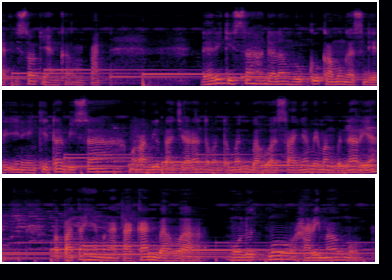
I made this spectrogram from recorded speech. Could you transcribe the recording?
episode yang keempat. Dari kisah dalam buku Kamu Gak Sendiri ini, kita bisa mengambil pelajaran teman-teman bahwasanya memang benar ya Pepatah yang mengatakan bahwa mulutmu harimaumu.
